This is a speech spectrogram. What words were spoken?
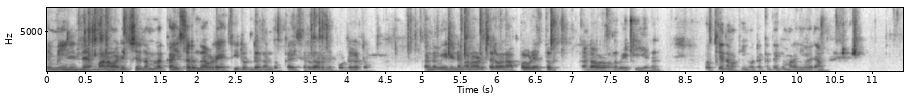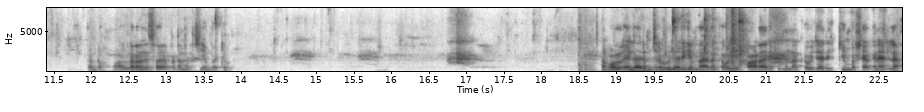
ഈ മീനിന്റെ മണം അടിച്ച് നമ്മളെ കൈസർ എന്താ അവിടെ എത്തിയിട്ടുണ്ട്? കണ്ടോ? കൈസർ അവിടെ പോട്ട് കേട്ടോ കണ്ടോ മീനിന്റെ മണം അടിച്ചാൽ അവൻ അപ്പം ഇവിടെ എത്തും. കണ്ടോ അവിടെ വന്ന് വെയിറ്റ് ചെയ്യാണ്. ഓക്കെ നമുക്ക് ഇങ്ങോട്ടൊക്കത്തേക്ക് മടങ്ങി വരാം. കണ്ടോ വളരെ നിസ്സാരപ്പെട്ട് നമുക്ക് ചെയ്യാൻ പറ്റും. അപ്പോൾ എല്ലാവരും ചിലപ്പോൾ വിചാരിക്കും "ദാ ഇതൊക്കെ വലിയ പാടായിരിക്കും എന്നൊക്കെ വിചാരിക്കും പക്ഷെ അങ്ങനെയല്ല.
